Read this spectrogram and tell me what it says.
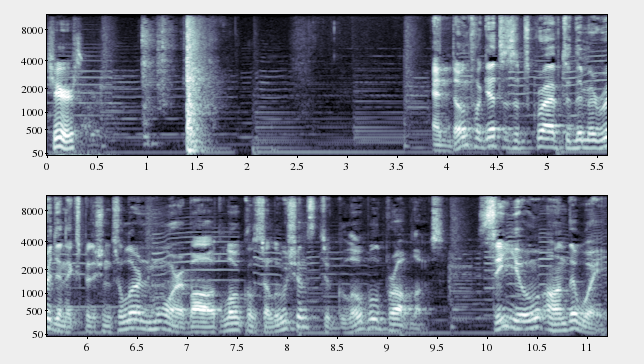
Cheers! And don't forget to subscribe to the Meridian Expedition to learn more about local solutions to global problems. See you on the way!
